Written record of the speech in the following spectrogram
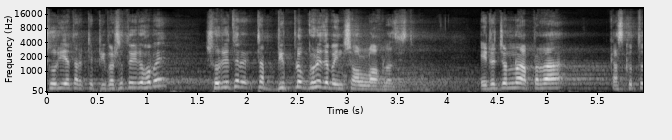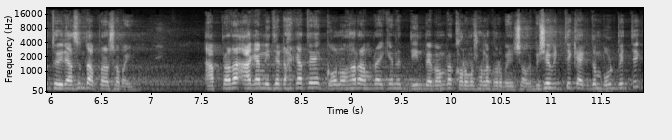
শরীয়তের একটা পিপাসা তৈরি হবে। শরীয়তের একটা বিপ্লব ঘটে যাবে ইনশাআল্লাহ আজিজ এটার জন্য আপনারা কাজ করতে তৈরি আছেন তো আপনারা সবাই। আপনারা আগামীতে ঢাকাতে গণহার আমরা এখানে দিন ব্যাপী আমরা কর্মশালা করব ইনশাল্লাহ বিষয়ভিত্তিক একদম বোর্ড ভিত্তিক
